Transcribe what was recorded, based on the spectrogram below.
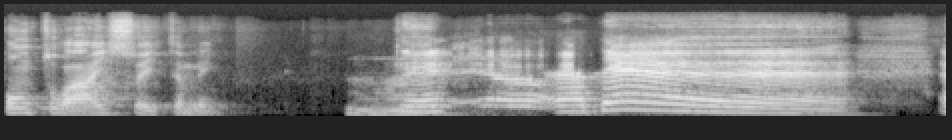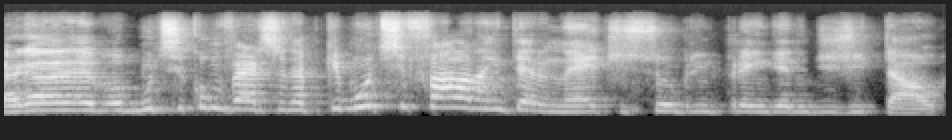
pontuar isso aí também. É, é, é, até. A galera, é, muito se conversa, né? Porque muito se fala na internet sobre empreender no digital. O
